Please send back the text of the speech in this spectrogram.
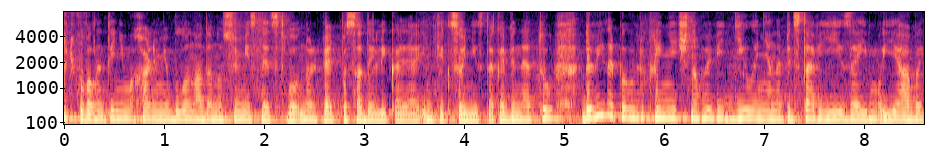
е, Валентині Михайлівні було надано сумісництво 0,5 посади лікаря-інфекціоніста кабінету довіри поліклінічного відділення на підставі її заяви,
